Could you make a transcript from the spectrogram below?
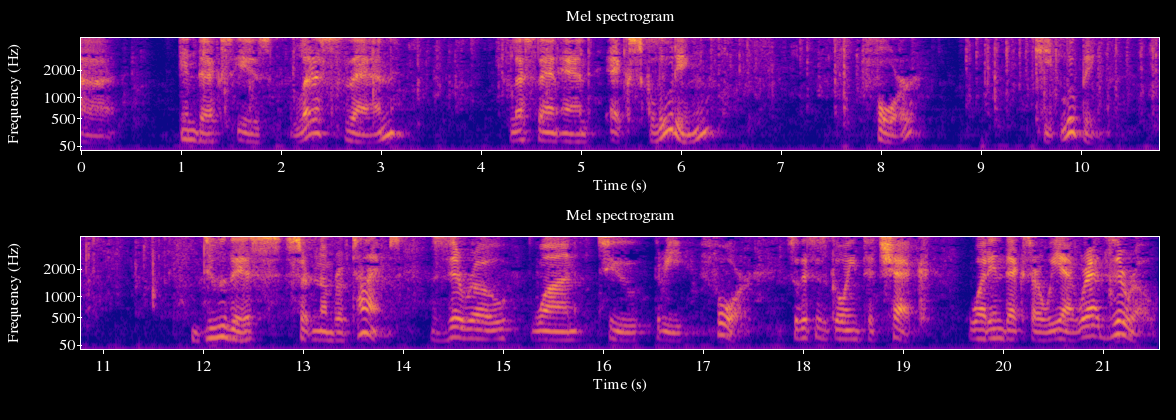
uh, index is less than, less than and excluding 4, keep looping do this certain number of times. 0, 1, 2, 3, 4. So this is going to check what index are we at. We're at 0.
